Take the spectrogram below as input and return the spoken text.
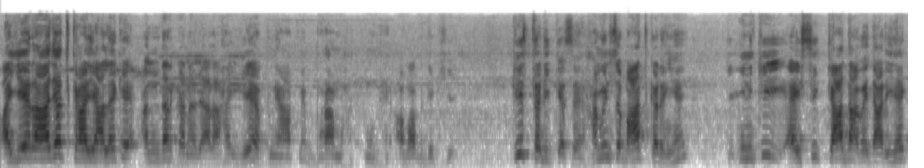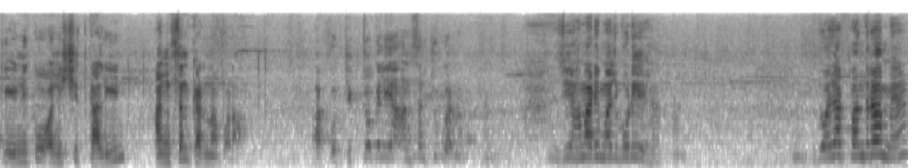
और ये राजद कार्यालय के अंदर का नज़ारा है, ये अपने आप में बड़ा महत्वपूर्ण है। अब आप देखिए किस तरीके से हम इनसे बात करेंगे कि इनकी ऐसी क्या दावेदारी है कि इनको अनिश्चितकालीन अनशन करना पड़ा? आपको टिकटों के लिए अनशन क्यों करना पड़ा? जी, हमारी मजबूरी है। 2015 में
